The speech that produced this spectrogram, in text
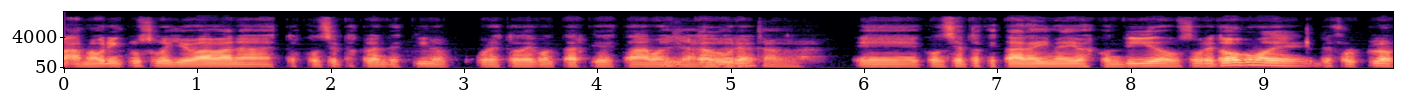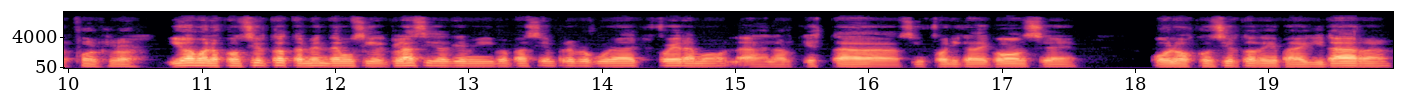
a Mauri incluso lo llevaban a estos conciertos clandestinos, por esto de contar que estábamos en Ya, dictadura, dictadura. eh, conciertos que estaban ahí medio escondidos, sobre todo como de, de folclore. Folklore. Íbamos a los conciertos también de música clásica que mi papá siempre procuraba que fuéramos, la, la Orquesta Sinfónica de Conce, o los conciertos de para guitarra.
